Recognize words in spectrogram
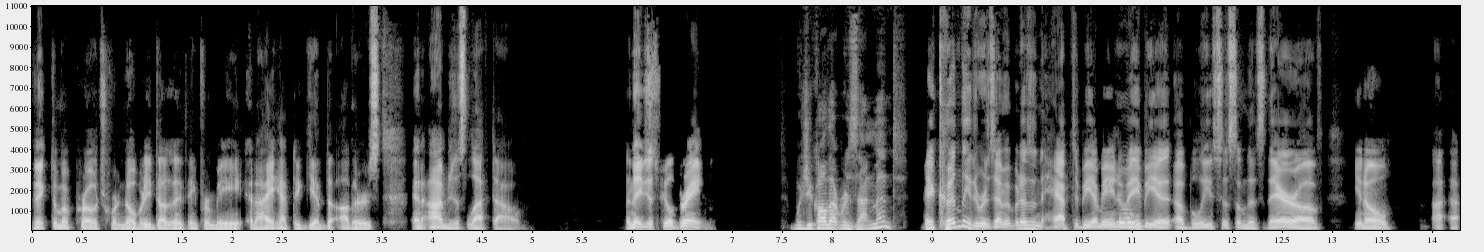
victim approach where nobody does anything for me, and I have to give to others, and I'm just left out, and they just feel drained. Would you call that resentment? It could lead to resentment, but it doesn't have to be. I mean, it may be a, a belief system that's there of you know. I,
